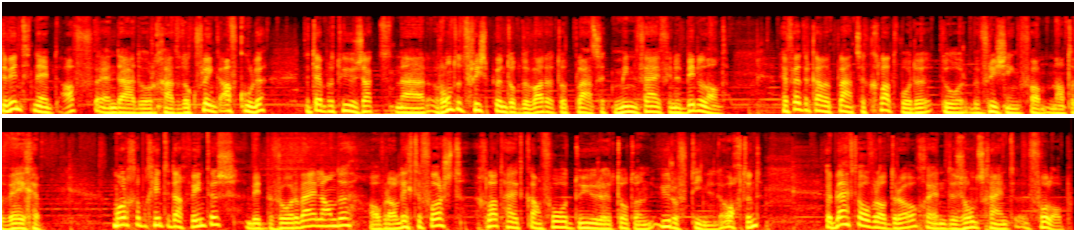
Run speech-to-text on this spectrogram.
De wind neemt af en daardoor gaat het ook flink afkoelen. De temperatuur zakt naar rond het vriespunt op de Wadden tot plaatselijk min 5 in het binnenland. En verder kan het plaatselijk glad worden door bevriezing van natte wegen. Morgen begint de dag winters, wit bevroren weilanden, overal lichte vorst. Gladheid kan voortduren tot een uur of tien in de ochtend. Het blijft overal droog en de zon schijnt volop.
